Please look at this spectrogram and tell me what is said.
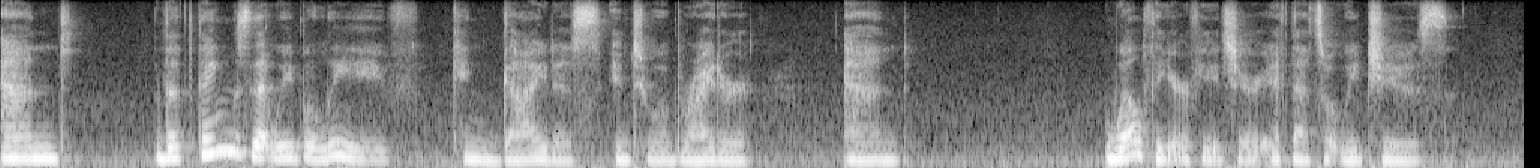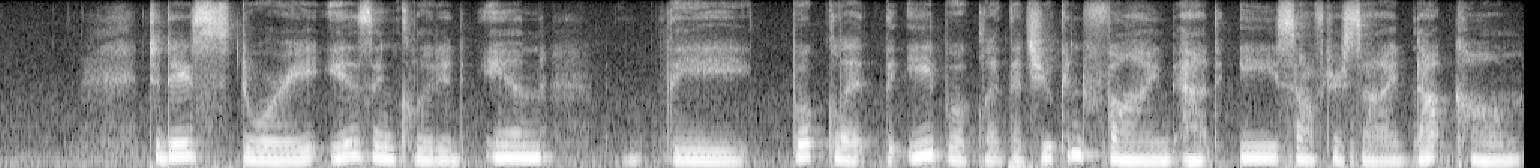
And the things that we believe can guide us into a brighter and wealthier future if that's what we choose. Today's story is included in the booklet, the e booklet that you can find at esofterside.com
